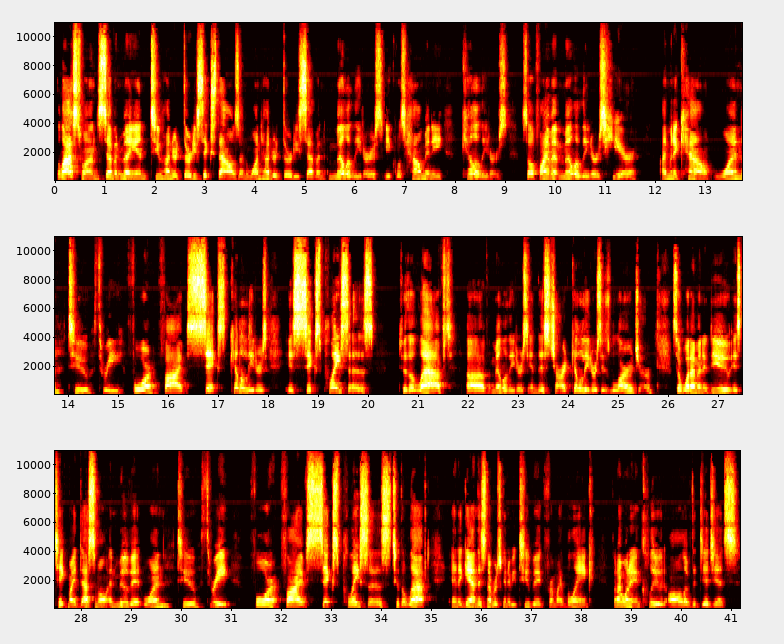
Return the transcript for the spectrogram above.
The last one, 7,236,137 milliliters equals how many kiloliters? So if I'm at milliliters here, I'm going to count one, two, three, four, five, six. Kiloliters is six places to the left of milliliters in this chart. Kiloliters is larger. So what I'm going to do is take my decimal and move it one, two, three, four, five, six places to the left. And again, this number is going to be too big for my blank, but I want to include all of the digits.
